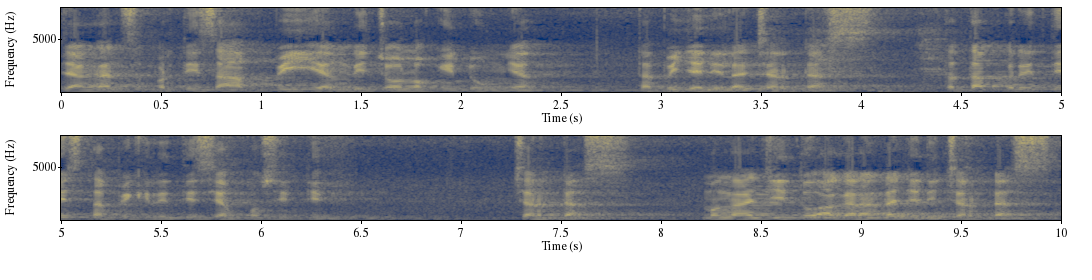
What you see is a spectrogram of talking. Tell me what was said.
jangan seperti sapi yang dicolok hidungnya, tapi jadilah cerdas. Tetap kritis, tapi kritis yang positif. Cerdas. Mengaji itu agar Anda jadi cerdas.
